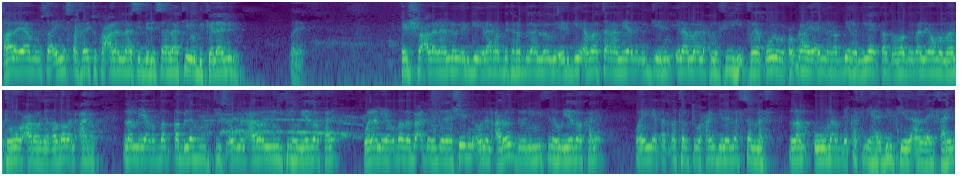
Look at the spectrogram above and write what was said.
Qaala yaa muusa ini istafaytuka cala annaasi birisaalaatihi wa bikalaamihi ishfac lanaa noo ergey ilaa rabbika rabbigaa nooga ergey amaa taraa miyaadan ujeedin ilaa maa naxnu fiihi? Fayaquulu wuxuu dhahayaa ina rabbii rabbigay qad qadiba alyowma maanta wou carooday qadaban caro lam yaqdab qablahu hortiis ounan caroonin midlahu iyadoo kale. Walan yaqdaba bacdahu gadaasheedna ounan caroon doonin midlahu iyadoo kale. Wa inii qad qataltu waxaan dilay nafsan naf lam uumar biqatlihaa dilkeeda aan lay farin.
